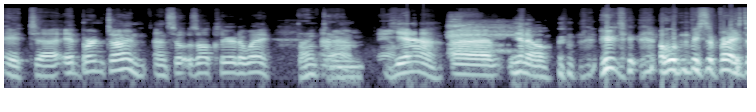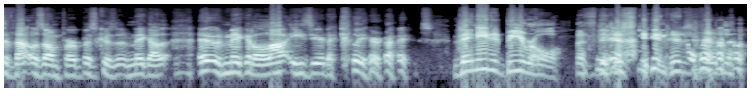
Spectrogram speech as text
it uh, it burnt down, and so it was all cleared away. Burnt down. Um, yeah, um, you know, I wouldn't be surprised if that was on purpose because it would make a it would make it a lot easier to clear out. They needed B-roll. That's they Yeah. just needed. for the-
